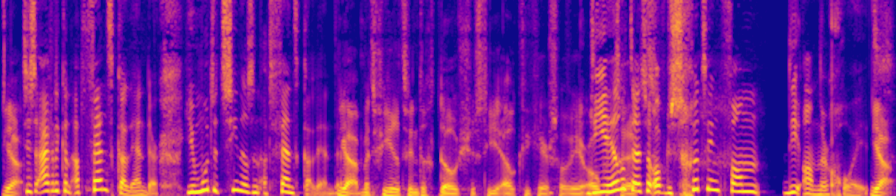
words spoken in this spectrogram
Ja. Het is eigenlijk een adventkalender. Je moet het zien als een adventkalender. ja, met 24 doosjes die je elke keer zo weer Die je heel de tijd zo over de schutting van die ander gooit. Ja.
